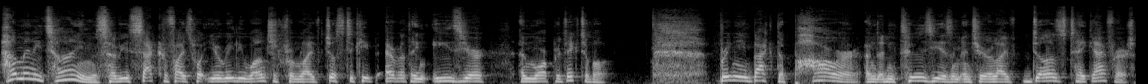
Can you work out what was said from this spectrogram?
How many times have you sacrificed what you really wanted from life just to keep everything easier and more predictable? Bringing back the power and enthusiasm into your life does take effort.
